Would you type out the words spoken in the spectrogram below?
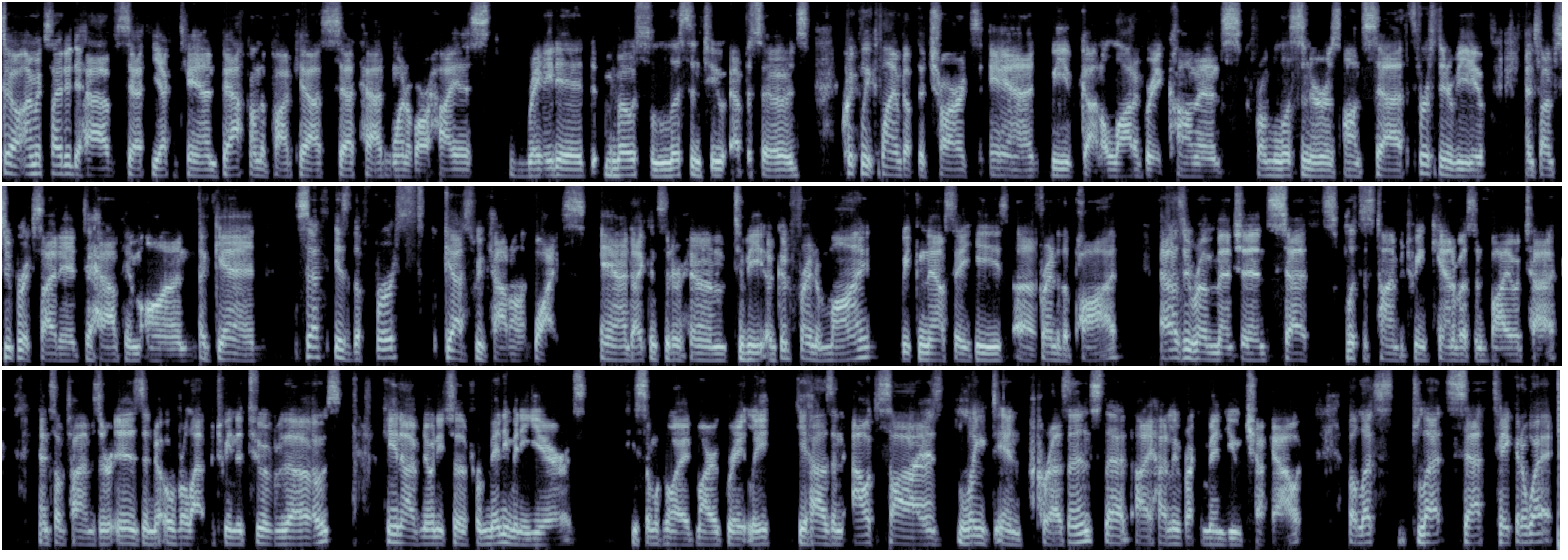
So I'm excited to have Seth Yakatan back on the podcast. Seth had one of our highest rated, most listened to episodes, quickly climbed up the charts, and we've gotten a lot of great comments from listeners on Seth's first interview. And so I'm super excited to have him on again. Seth is the first guest we've had on twice, and I consider him to be a good friend of mine. We can now say he's a friend of the pod as Erum mentioned, Seth splits his time between cannabis and biotech. And sometimes there is an overlap between the two of those. He and I have known each other for many, many years. He's someone who I admire greatly. He has an outsized LinkedIn presence that I highly recommend you check out. But let's let Seth take it away.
